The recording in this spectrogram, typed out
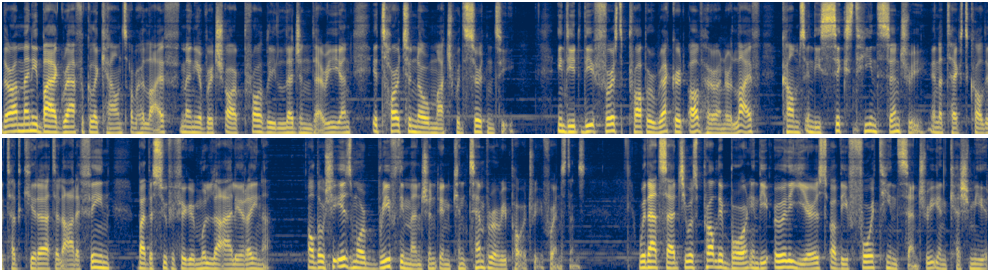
There are many biographical accounts of her life, many of which are probably legendary, and it's hard to know much with certainty. Indeed, the first proper record of her and her life comes in the 16th century in a text called the Tadkirat al-Arifin by the Sufi figure Mulla Ali Rayna, although she is more briefly mentioned in contemporary poetry, for instance. With that said, she was probably born in the early years of the 14th century in Kashmir.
